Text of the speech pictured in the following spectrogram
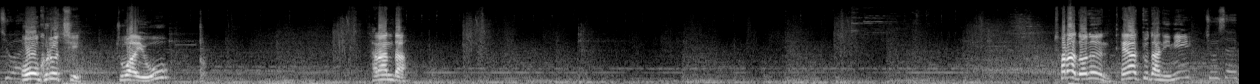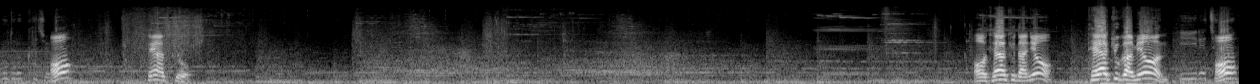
좋아요. 어 그렇지 좋아요 잘한다 철아 너는 대학교 다니니? 조사해 보도록 하죠. 어? 대학교 어 대학교 다녀? 대학교 가면 어?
